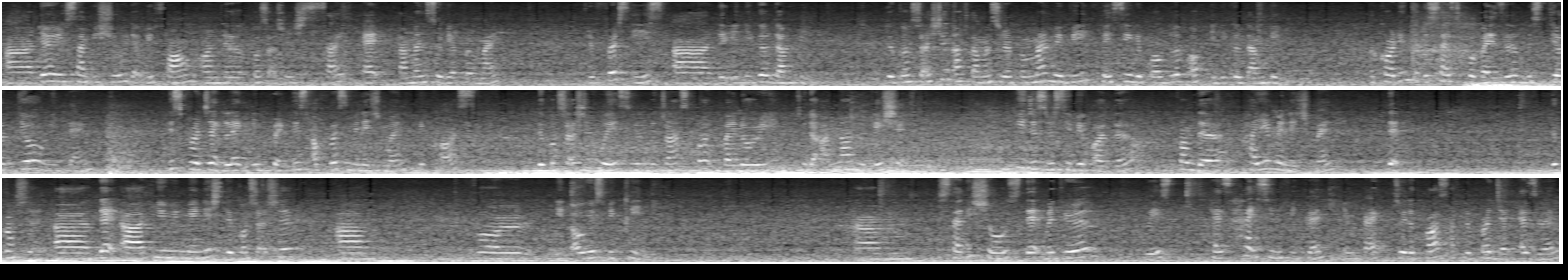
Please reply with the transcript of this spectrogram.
Uh, there is some issue that we found on the construction site at Taman Surya Permai. The first is uh, the illegal dumping. The construction of Taman Surya Permai may be facing the problem of illegal dumping. According to the site supervisor, Mr. Teo Witeng, this project lack in practice of waste management because the construction waste will be transported by lorry to the unknown location. He just receiving order from the higher management that the uh, that uh, he will manage the construction um, for it always be clean. Um, study shows that material waste has high significant impact to the cost of the project as well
